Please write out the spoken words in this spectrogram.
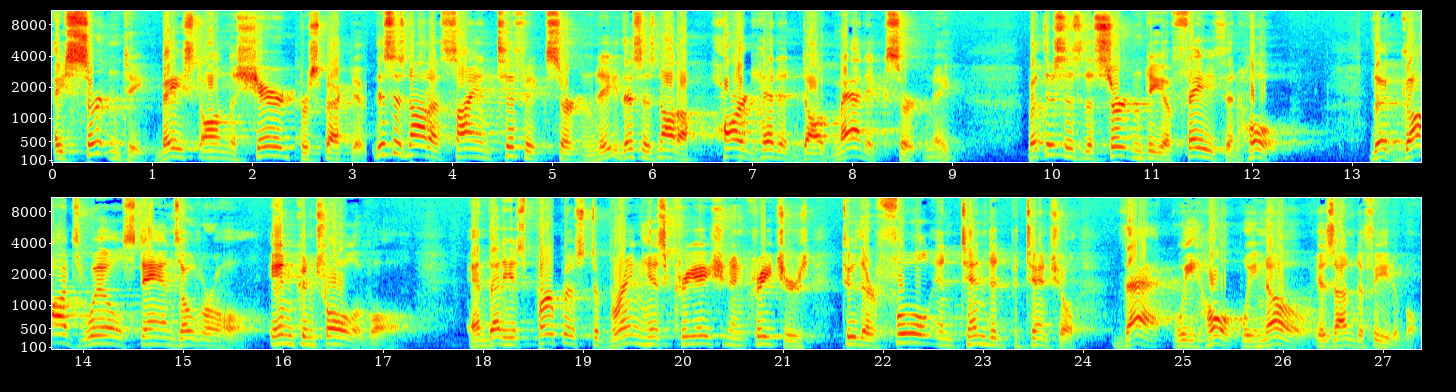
a certainty based on the shared perspective. This is not a scientific certainty, this is not a hard headed dogmatic certainty, but this is the certainty of faith and hope that God's will stands over all, in control of all, and that his purpose to bring his creation and creatures to their full intended potential, that we hope, we know, is undefeatable.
